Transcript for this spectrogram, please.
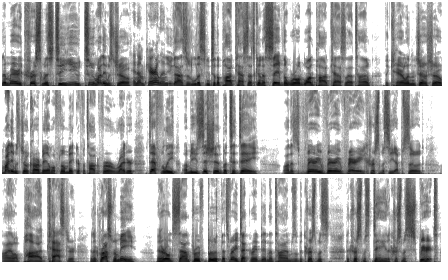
And a Merry Christmas to you, too. My name is Joe. And I'm Carolyn. You guys are listening to the podcast that's going to save the world one podcast at a time. The Carolyn and Joe Show. My name is Joe Carabeo. I'm a filmmaker, photographer, a writer, definitely a musician. But today, on this very, very, very Christmassy episode, I am a podcaster. And across from me, in her own soundproof booth that's very decorated in the times of the Christmas, the Christmas day, the Christmas spirit.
